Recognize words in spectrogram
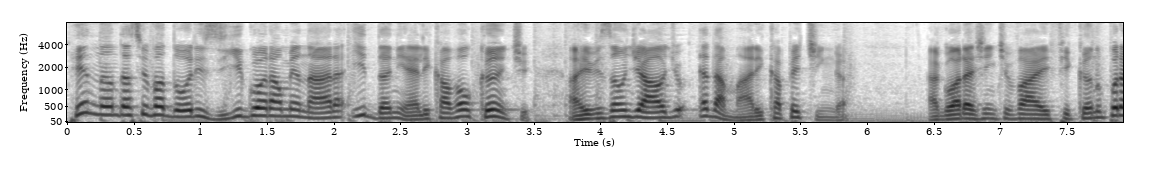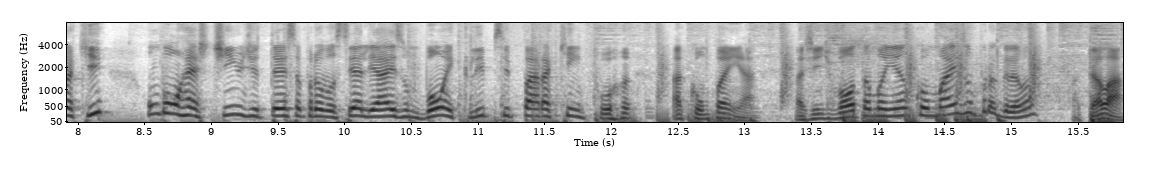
Renan da Silvadores, Igor Almenara e Daniele Cavalcante. A revisão de áudio é da Mari Capetinga. Agora a gente vai ficando por aqui. Um bom restinho de terça para você, aliás, um bom eclipse para quem for acompanhar. A gente volta amanhã com mais um programa. Até lá!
